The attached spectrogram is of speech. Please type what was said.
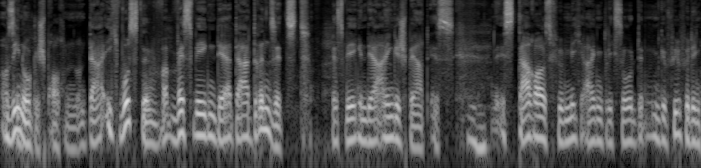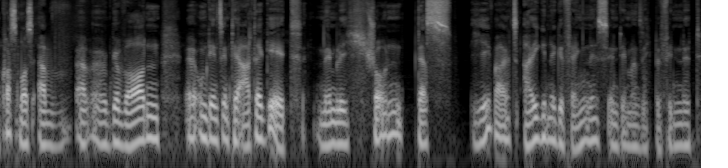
Orsino gesprochen. Und da ich wusste, weswegen der da drin sitzt, weswegen der eingesperrt ist, mhm. ist daraus für mich eigentlich so ein Gefühl für den Kosmos geworden, äh, um den es im Theater geht. Nämlich schon das jeweils eigene Gefängnis, in dem man sich befindet,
